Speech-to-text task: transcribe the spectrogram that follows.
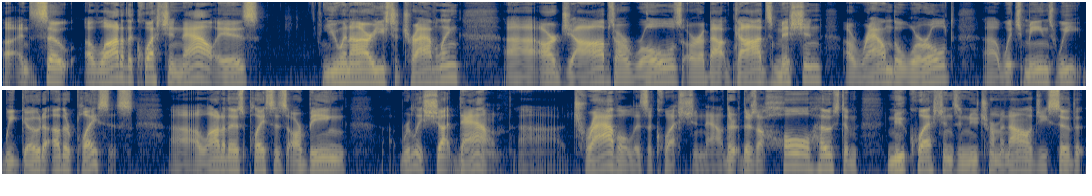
Uh, and so, a lot of the question now is you and I are used to traveling. Uh, our jobs, our roles are about God's mission around the world, uh, which means we, we go to other places. Uh, a lot of those places are being really shut down. Uh, travel is a question now. There, there's a whole host of new questions and new terminology. So that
